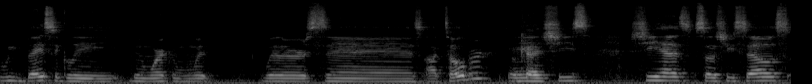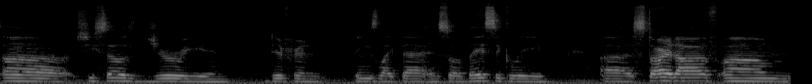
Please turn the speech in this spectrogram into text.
we basically been working with with her since October, and Okay. she's she has so she sells uh, she sells jewelry and different things like that, and so basically uh, started off um,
